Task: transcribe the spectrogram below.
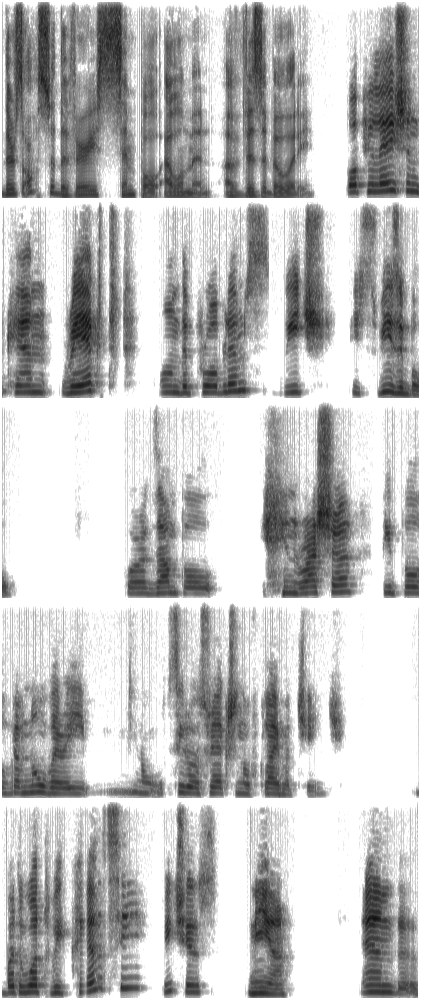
there's also the very simple element of visibility. Population can react on the problems which is visible. For example, in Russia, people have no very you know, serious reaction of climate change but what we can see, which is near. And uh,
